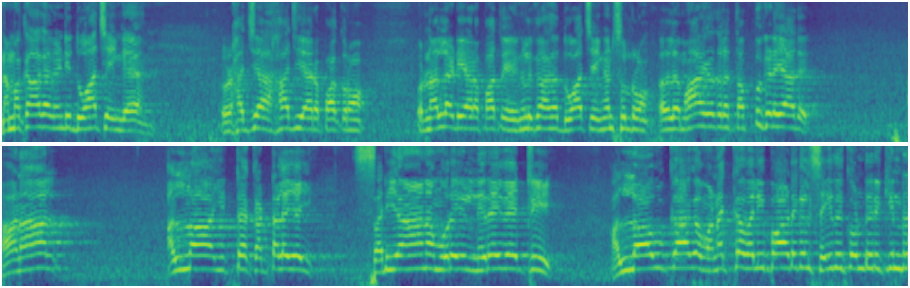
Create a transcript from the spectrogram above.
நமக்காக வேண்டி துவா செய்யுங்க. ஒரு ஹஜ்ஜா ஹாஜியாரை பார்க்குறோம் ஒரு நல்ல அடியாரை பார்த்து எங்களுக்காக துவா செய்யுங்கன்னு சொல்கிறோம் அதில் மார்க்கத்தில் தப்பு கிடையாது. ஆனால் அல்லாஹ் இட்ட கட்டளையை சரியான முறையில் நிறைவேற்றி அல்லாவுக்காக வணக்க வழிபாடுகள் செய்து கொண்டிருக்கின்ற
